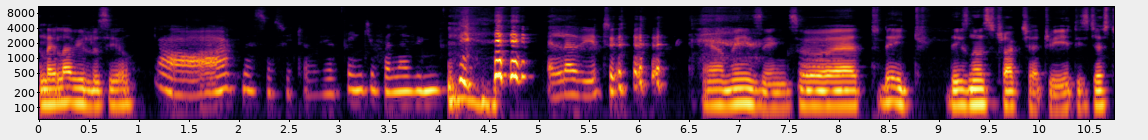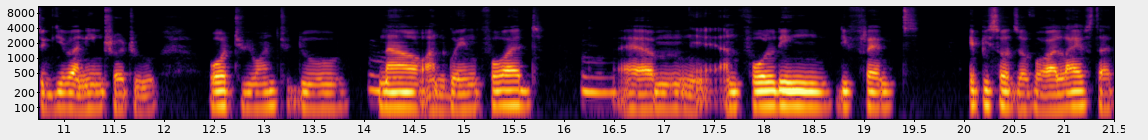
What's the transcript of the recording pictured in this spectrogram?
And I love you, Lucille. Aw, that's so sweet of you. Thank you for loving me. I love you too. Yeah, amazing. So Mm. uh, today there's no structure to it. It's just to give an intro to what we want to do now and going forward. Mm. um, unfolding different episodes of our lives that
